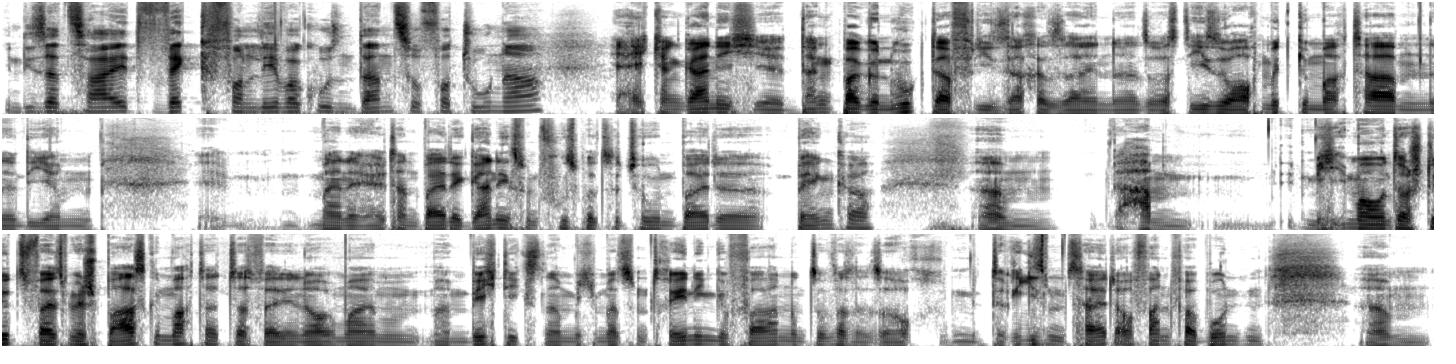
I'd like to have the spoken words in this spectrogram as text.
in dieser Zeit weg von Leverkusen, dann zu Fortuna? Ja, ich kann gar nicht äh, dankbar genug dafür die Sache sein. Ne? Also was die so auch mitgemacht haben, ne? die haben äh, meine Eltern beide gar nichts mit Fußball zu tun, beide Banker, ähm, haben mich immer unterstützt, weil es mir Spaß gemacht hat. Das war denen auch immer am, am wichtigsten, haben mich immer zum Training gefahren und sowas, also auch mit riesen Zeitaufwand verbunden. Ähm,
